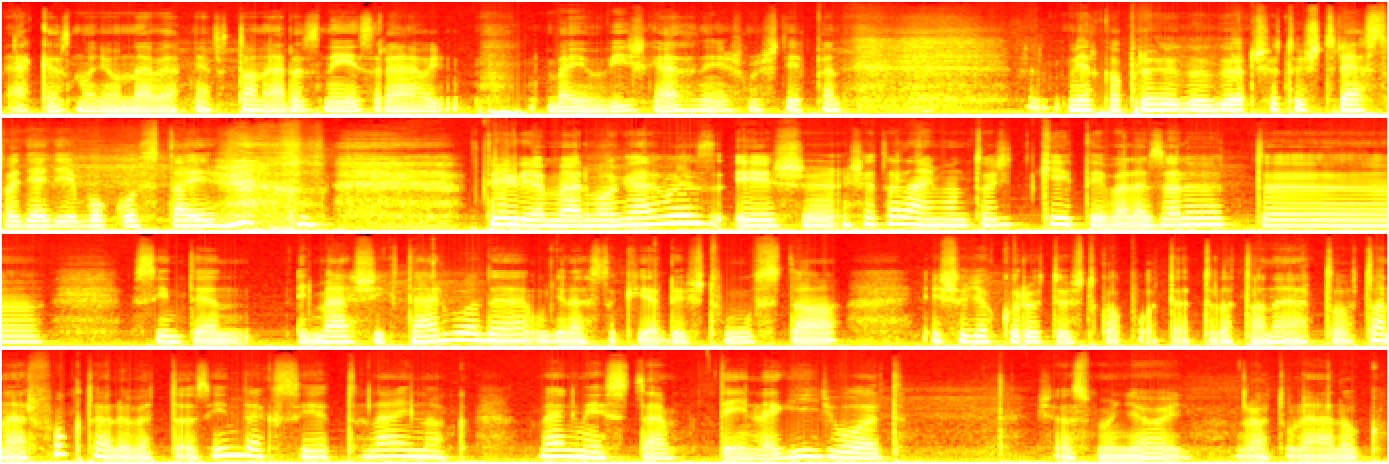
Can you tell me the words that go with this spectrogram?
elkezd nagyon nevetni. Hát a tanár az néz rá, hogy bejön vizsgázni, és most éppen miért kap röhögő görcsöt, hogy stressz vagy egyéb okozta, és térjen már magához, és, és hát a lány mondta, hogy két évvel ezelőtt uh, szintén egy másik tárból, de ugyanezt a kérdést húzta, és hogy akkor ötöst kapott ettől a tanártól. A tanár fogta, elővette az indexét a lánynak, megnézte, tényleg így volt, és azt mondja, hogy gratulálok.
